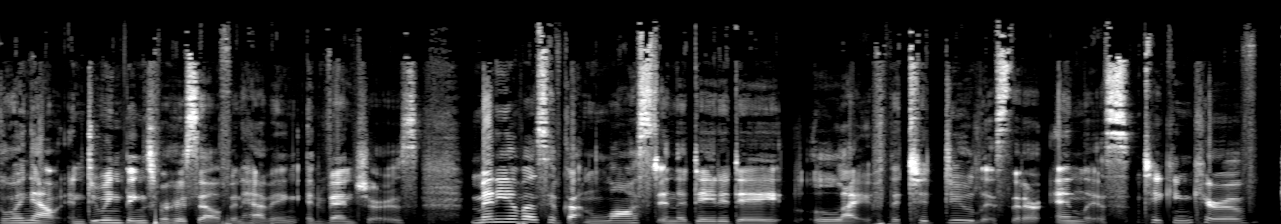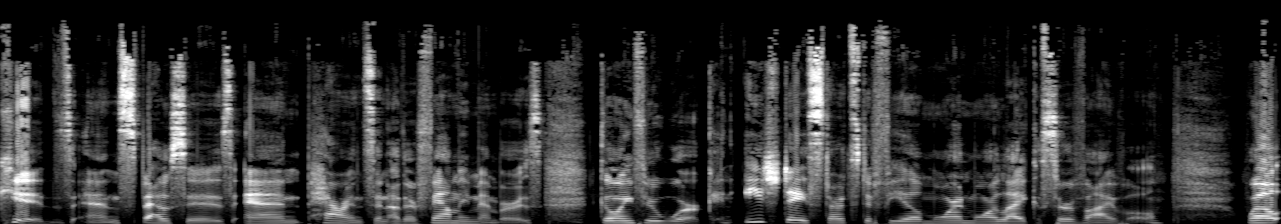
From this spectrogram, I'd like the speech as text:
going out and doing things for herself and having adventures? Many of us have gotten lost in the day to day life, the to do lists that are endless, taking care of kids and spouses and parents and other family members, going through work, and each day starts to feel more and more like survival. Well,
